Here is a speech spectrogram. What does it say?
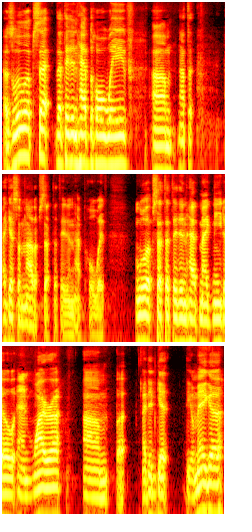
I was a little upset that they didn't have the whole wave. Um, not that, I guess I'm not upset that they didn't have the whole wave. I'm a little upset that they didn't have Magneto and Moira. Um, but I did get the Omega.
